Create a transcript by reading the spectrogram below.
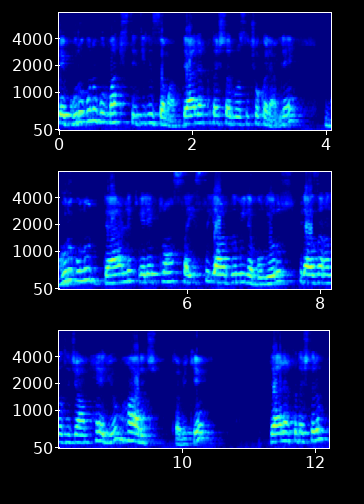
Ve grubunu bulmak istediğiniz zaman, değerli arkadaşlar burası çok önemli. Grubunu değerlik elektron sayısı yardımıyla buluyoruz. Birazdan anlatacağım helyum hariç tabii ki. Değerli arkadaşlarım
